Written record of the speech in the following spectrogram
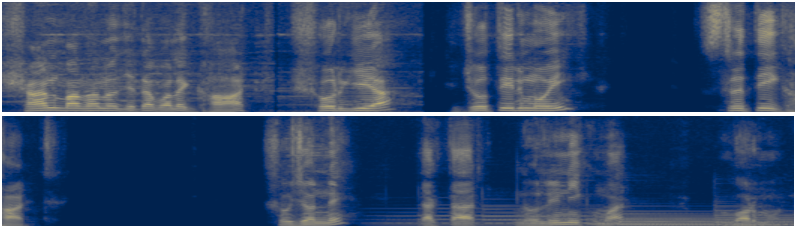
শান বাঁধানো যেটা বলে ঘাট স্বর্গীয়া জ্যোতির্ময়ী স্মৃতি ঘাট। সৌজন্যে ডাক্তার নলিনী কুমার বর্মন।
